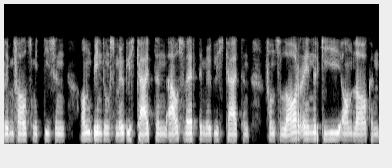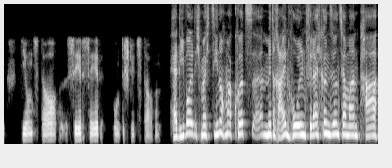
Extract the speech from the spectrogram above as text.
ebenfalls mit diesen Anbindungsmöglichkeiten, Auswertemöglichkeiten von Solarenergieanlagen, die uns da sehr, sehr unterstützt haben. Herr Diewold, ich möchte Sie noch mal kurz äh, mit reinholen. Vielleicht können Sie uns ja mal ein paar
